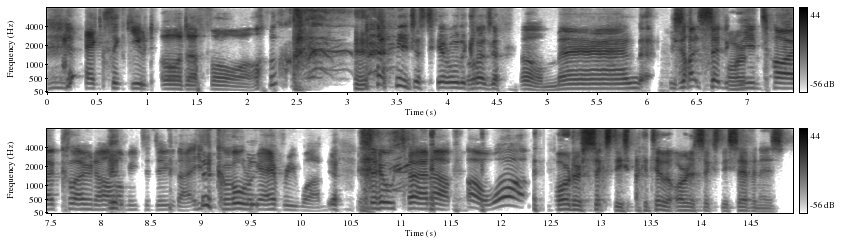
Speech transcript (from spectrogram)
Execute order four. you just hear all the clones go, oh man. He's like sending Or- the entire clone army to do that. He's calling everyone. They all turn up. Oh, what? Order 60, I can tell you what Order 67 is,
